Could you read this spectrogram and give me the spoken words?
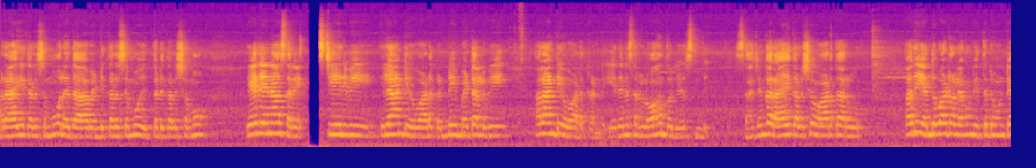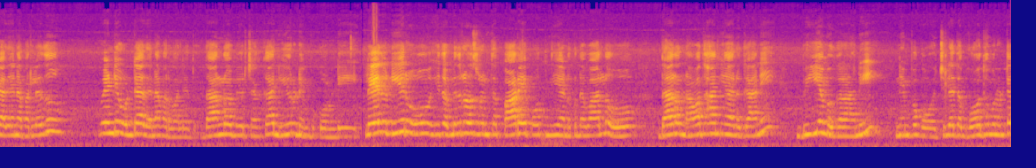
రాగి కలశము లేదా వెండి కలశము ఇత్తడి కలశము ఏదైనా సరే స్టీల్వి ఇలాంటివి వాడకండి మెటల్వి అలాంటివి వాడకండి. ఏదైనా సరే లోహంతో చేస్తుంది. సహజంగా రాయి కలశం వాడతారు. అది అందుబాటులో లేకుండా ఇత్తడి ఉంటే అదైనా పర్లేదు. వెండి ఉంటే అదైనా పర్వాలేదు. దానిలో మీరు చక్కగా నీరు నింపుకోండి. లేదు నీరు ఈ తొమ్మిది రోజులు ఇంత పాడైపోతుంది అనుకునే వాళ్ళు దానిలో నవధాన్యాలు కానీ బియ్యము కానీ నింపుకోవచ్చు. లేదా గోధుమలు ఉంటే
